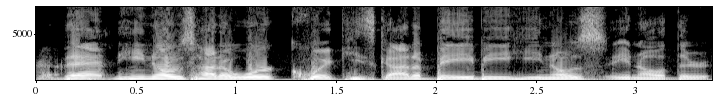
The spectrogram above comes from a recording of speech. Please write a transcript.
that he knows how to work quick. He's got a baby. He knows, you know, there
